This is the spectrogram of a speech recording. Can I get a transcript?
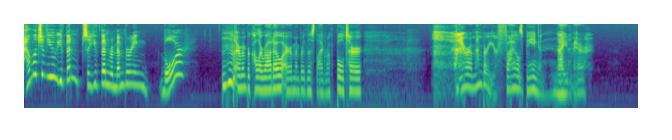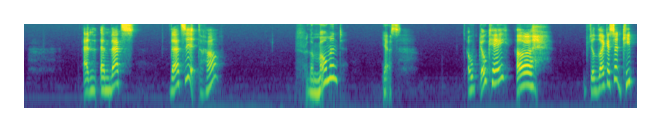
how much of you you've been? So you've been remembering more? hmm I remember Colorado. I remember the Slide Rock Bolter. And I remember your files being a nightmare. And and that's that's it, huh? For the moment, yes. O- okay. Uh, like I said, keep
